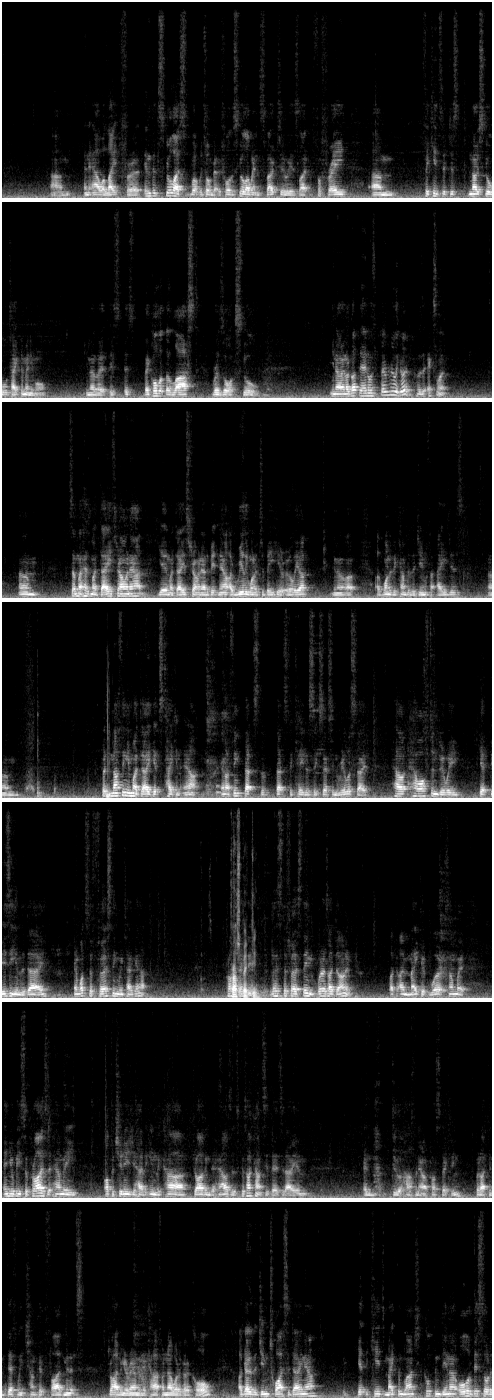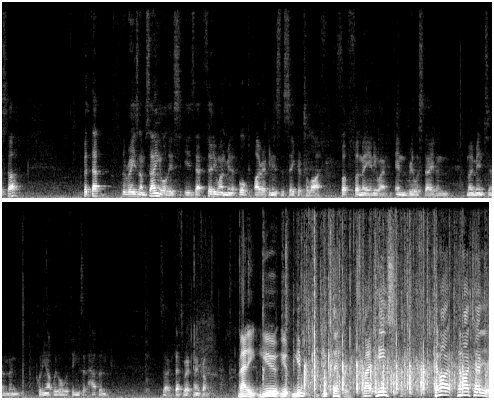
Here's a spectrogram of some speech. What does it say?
Um, an hour late for in the school I what we are talking about before. The school I went and spoke to is like for free um, for kids that just no school will take them anymore. You know, they, it's, it's, they call it the last resort school you know, and I got there and it was they were really good. It was excellent. Um, so my, has my day thrown out? Yeah, my day's thrown out a bit now. I really wanted to be here earlier. You know, I, I've wanted to come to the gym for ages. Um, but nothing in my day gets taken out. And I think that's the, that's the key to success in real estate. How, how often do we get busy in the day and what's the first thing we take out? Prospecting. That's the first thing. Whereas I don't. Like I make it work somewhere, and you'll be surprised at how many opportunities you have in the car driving to houses. Because I can't sit there today and and do a half an hour prospecting, but I can definitely chunk it five minutes driving around in the car if I know what I've got to call. I go to the gym twice a day now. Get the kids, make them lunch, cook them dinner, all of this sort of stuff. But that the reason I'm saying all this is that 31 minute book, I reckon, is the secret to life. For, for me, anyway, and real estate and momentum and putting up with all the things that happen. So that's where it came from. Matty, you, you give, thank you, mate. He's, can I, can I tell you,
